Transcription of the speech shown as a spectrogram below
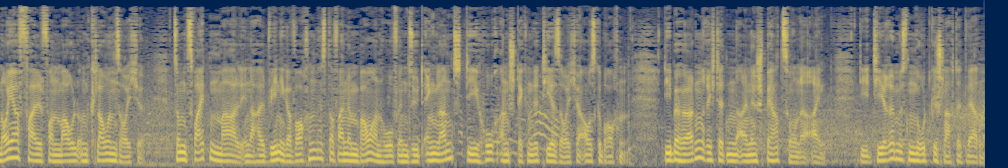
Neuer Fall von Maul- und Klauenseuche. Zum zweiten Mal innerhalb weniger Wochen ist auf einem Bauernhof in Südengland die hoch ansteckende Tierseuche ausgebrochen. Die Behörden richteten eine Sperrzone ein. Die Tiere müssen notgeschlachtet werden.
